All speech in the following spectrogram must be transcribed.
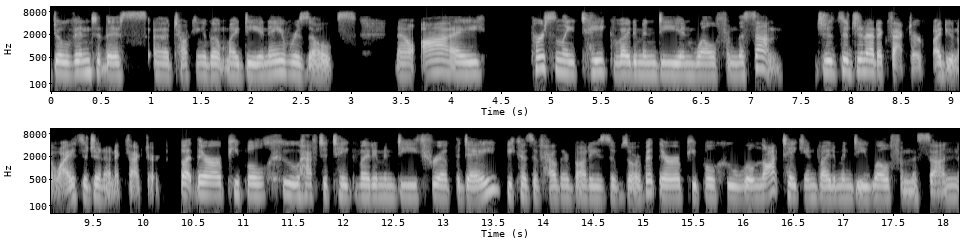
dove into this, uh, talking about my DNA results, now I personally take vitamin D and well from the sun. It's a genetic factor. I do know why it's a genetic factor. But there are people who have to take vitamin D throughout the day because of how their bodies absorb it. There are people who will not take in vitamin D well from the sun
